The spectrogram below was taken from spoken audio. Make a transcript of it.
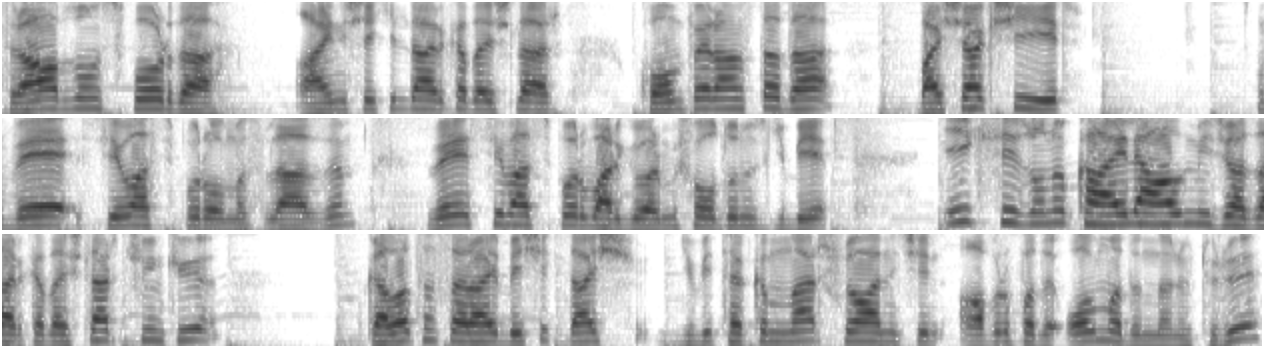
Trabzonspor'da aynı şekilde arkadaşlar konferansta da Başakşehir ve Sivasspor olması lazım. Ve Sivasspor var görmüş olduğunuz gibi. İlk sezonu kayla almayacağız arkadaşlar. Çünkü Galatasaray, Beşiktaş gibi takımlar şu an için Avrupa'da olmadığından ötürü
